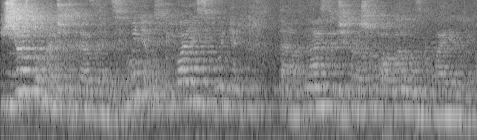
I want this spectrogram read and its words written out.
Еще что хочу сказать. Сегодня выступали, сегодня да, Настя очень хорошо, по-моему, говорила.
